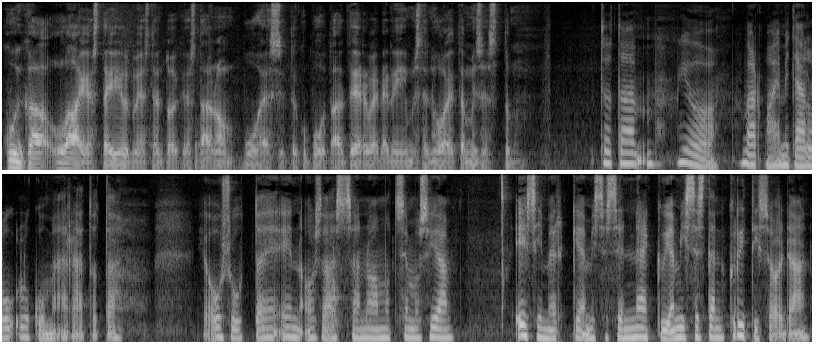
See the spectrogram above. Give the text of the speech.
kuinka laajasta ilmiöstä nyt oikeastaan on puhe sitten, kun puhutaan terveyden ihmisten hoitamisesta? Tota, joo, varmaan ei mitään lukumäärää tota, ja osuutta en, osaa sanoa, mutta semmoisia esimerkkejä, missä se näkyy ja missä sitä nyt kritisoidaan,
